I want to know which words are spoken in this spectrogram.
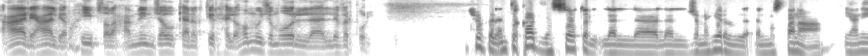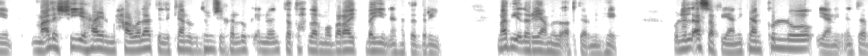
عالي عالي رهيب صراحة. عاملين جو كانوا كتير حلو. هم وجمهور ليفربول. شوف الانتقاد للصوت للجماهير المصطنعة. يعني معلش هي هاي المحاولات اللي كانوا بدهمش يخلوك إنه أنت تحضر مباراة تبين إنها تدريب. ما بيقدروا يعملوا أكثر من هيك. وللأسف يعني كان كله يعني أنت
